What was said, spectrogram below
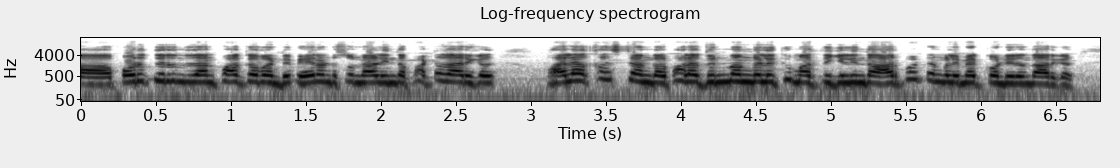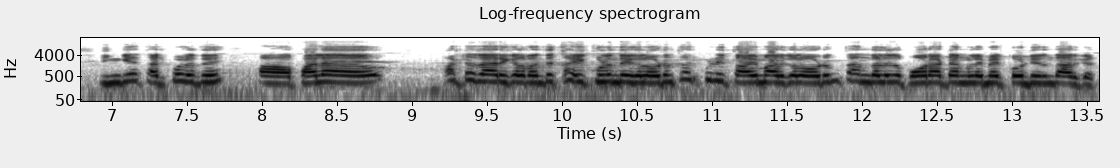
ஆஹ், பொறுத்திருந்து தான் பார்க்க வேண்டும். ஏனென்று சொன்னால் இந்த பட்டதாரிகள் பல கஷ்டங்கள் பல துன்பங்களுக்கு மத்தியில் இந்த ஆர்ப்பாட்டங்களை மேற்கொண்டிருந்தார்கள். இங்கே தற்பொழுது பல பட்டதாரிகள் வந்து கை குழந்தைகளோடும் கற்பிணி தாய்மார்களோடும் தங்களது போராட்டங்களை மேற்கொண்டிருந்தார்கள்.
